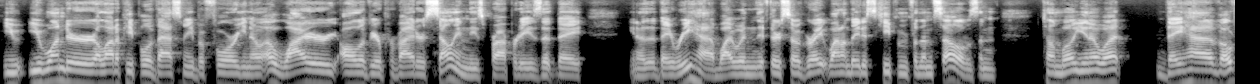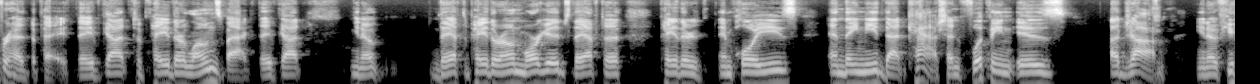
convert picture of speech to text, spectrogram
you you wonder a lot of people have asked me before you know oh why are all of your providers selling these properties that they you know that they rehab why wouldn't if they're so great why don't they just keep them for themselves and tell them well you know what they have overhead to pay. They've got to pay their loans back. They've got you know they have to pay their own mortgage. They have to pay their employees and they need that cash. And flipping is a job. You know if you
